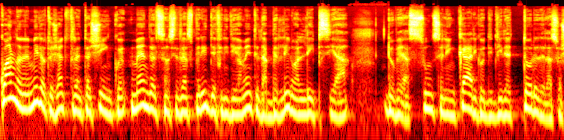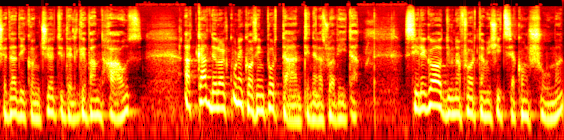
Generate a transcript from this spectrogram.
Quando nel 1835 Mendelssohn si trasferì definitivamente da Berlino a Lipsia, dove assunse l'incarico di direttore della società dei concerti del Gewandhaus, accaddero alcune cose importanti nella sua vita. Si legò di una forte amicizia con Schumann,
